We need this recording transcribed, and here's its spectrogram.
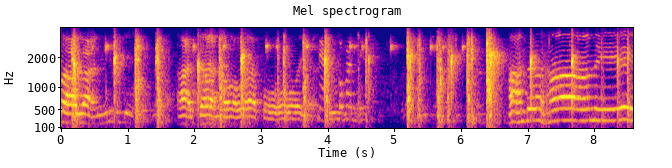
balan Adano ako Now, come on, Under honey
